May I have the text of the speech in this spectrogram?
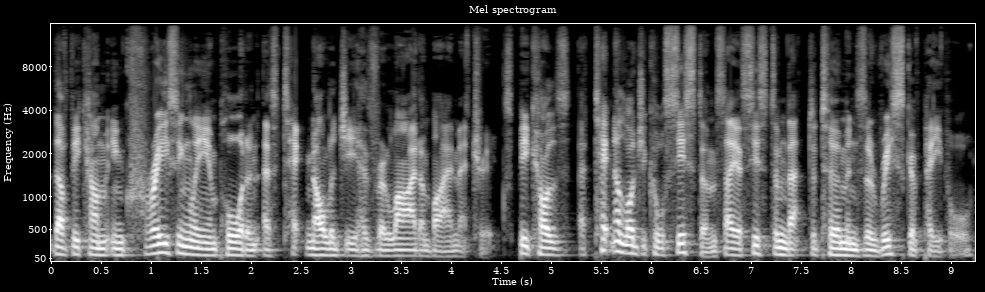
they've become increasingly important as technology has relied on biometrics because a technological system, say a system that determines the risk of people,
